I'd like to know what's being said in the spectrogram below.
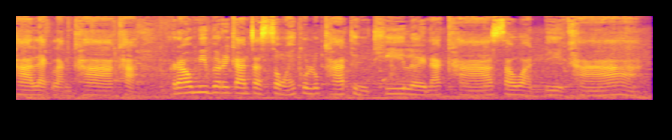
ชาแหลกหลังคาค่ะ เรามีบริการจัดส่งให้คุณลูกค้าถึงที่เลยนะคะ สวัสดีค่ะ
